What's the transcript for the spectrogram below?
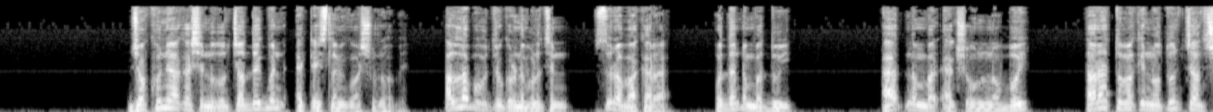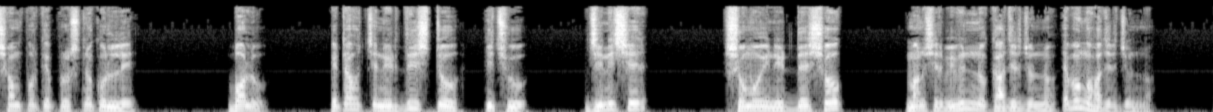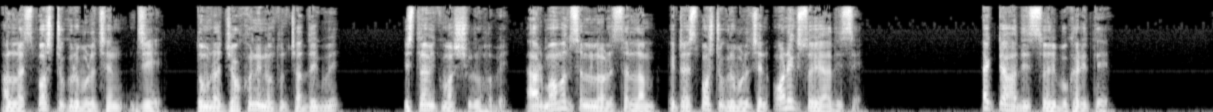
যখনই আকাশে নতুন চাঁদ দেখবেন, একটা ইসলামিক মাস শুরু হবে। আল্লাহ পবিত্র পবিত্রকরণে বলেছেন সুরা বাকারা, অধ্যায় নম্বর দুই, আয়াত নম্বর একশো উননব্বই। তারা তোমাকে নতুন চাঁদ সম্পর্কে প্রশ্ন করলে, বলো, এটা হচ্ছে নির্দিষ্ট কিছু জিনিসের সময় নির্দেশক মানুষের বিভিন্ন কাজের জন্য এবং হজের জন্য। আল্লাহ স্পষ্ট করে বলেছেন যে, তোমরা যখনই নতুন চাঁদ দেখবে, ইসলামিক মাস শুরু হবে। আর মোহাম্মদ সাল্লা সাল্লাম এটা স্পষ্ট করে বলেছেন অনেক সহি হাদিসে। একটা হাদিস সহি বুখারিতে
